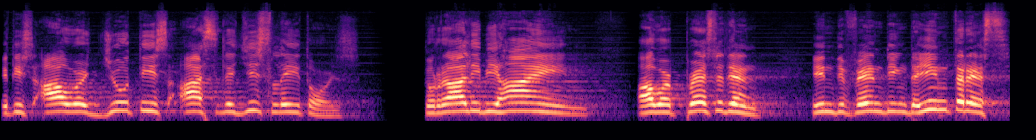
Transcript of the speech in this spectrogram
It is our duties as legislators to rally behind our president in defending the interests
